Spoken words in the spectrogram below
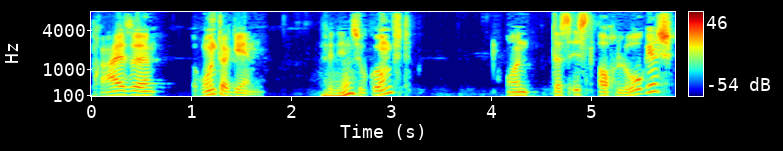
Preise runtergehen für mhm. die Zukunft. Und das ist auch logisch,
